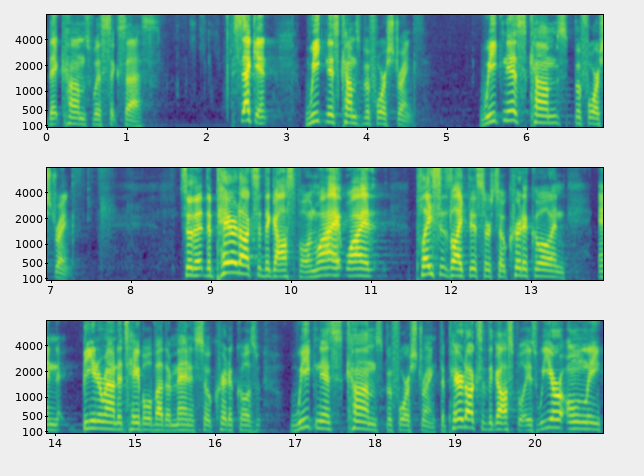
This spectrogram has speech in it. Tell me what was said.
that comes with success. Second, weakness comes before strength. Weakness comes before strength. So, that the paradox of the gospel and why, why places like this are so critical and, and being around a table of other men is so critical is weakness comes before strength. The paradox of the gospel is we are only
